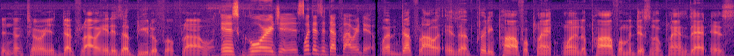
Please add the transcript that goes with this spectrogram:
The notorious duck flower. It is a beautiful flower. It's gorgeous. What does the duck flower do? Well, the duck flower is a pretty powerful plant, one of the powerful medicinal plants that is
